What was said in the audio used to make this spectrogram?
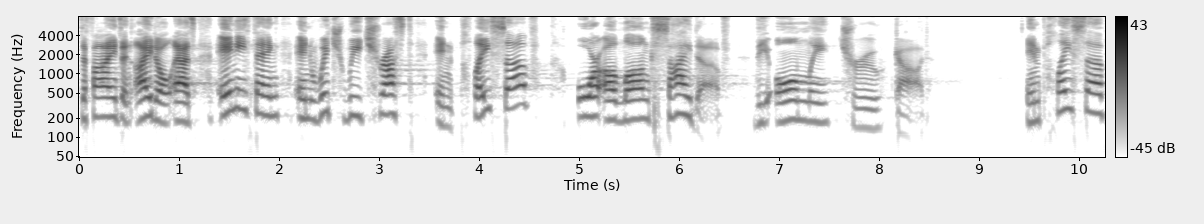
defines an idol as anything in which we trust in place of or alongside of the only true God in place of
